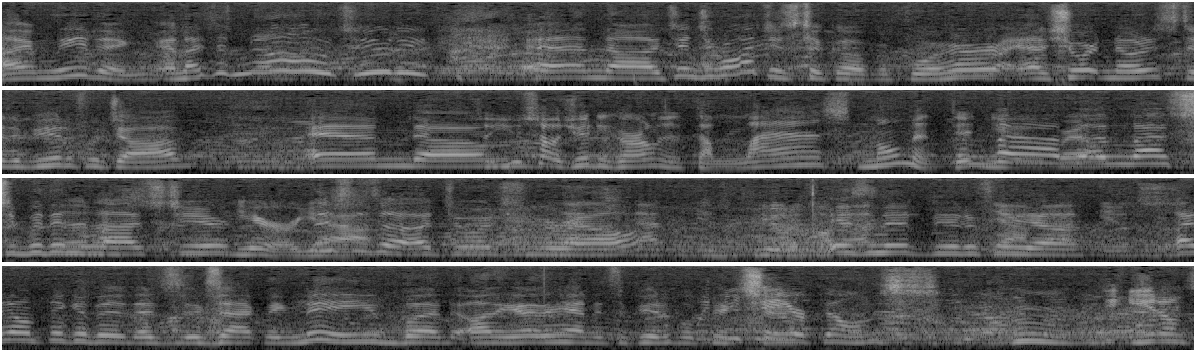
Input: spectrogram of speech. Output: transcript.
I'm leaving. And I said, no, Judy. And uh, Ginger Rogers took over for her at short notice, did a beautiful job. And um, So you saw Judy Garland at the last moment, didn't you? about the last, within The the last last year. year, yeah. This is a, George Hurrell. That is beautiful. Isn't it beautiful? Yeah, Yeah. I don't think of it as exactly me, but on the other hand, it's a beautiful When picture. you see your films, y- you don't.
